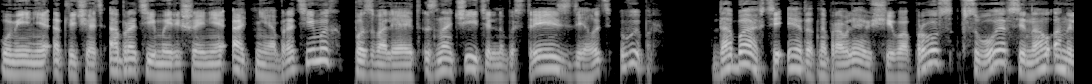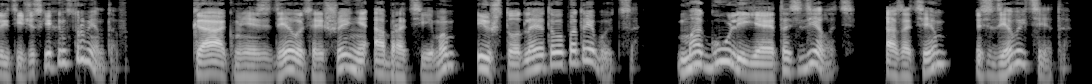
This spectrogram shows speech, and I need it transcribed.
Умение отличать обратимые решения от необратимых позволяет значительно быстрее сделать выбор. Добавьте этот направляющий вопрос в свой арсенал аналитических инструментов. Как мне сделать решение обратимым и что для этого потребуется? Могу ли я это сделать? А затем сделайте это.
